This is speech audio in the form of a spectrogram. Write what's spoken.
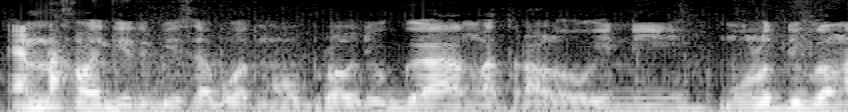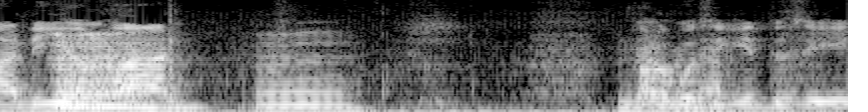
enak lah gitu bisa buat ngobrol juga nggak terlalu ini mulut juga nggak diem kan Hmm. kalau gue sih gitu sih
